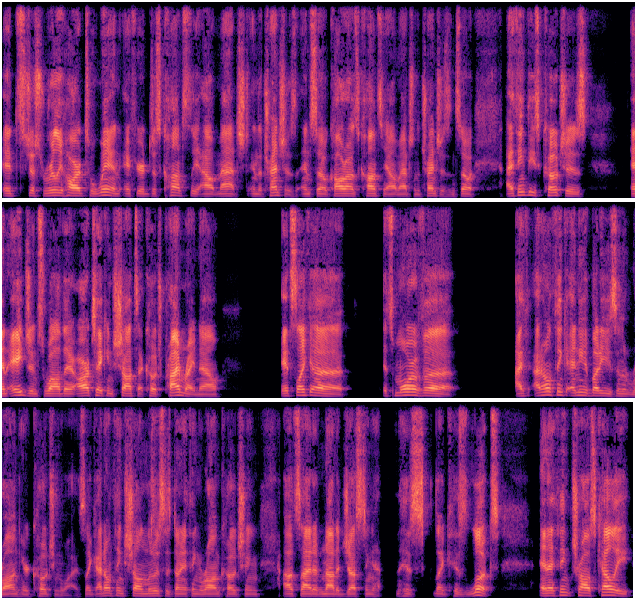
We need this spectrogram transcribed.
it's just really hard to win if you're just constantly outmatched in the trenches. And so Colorado's constantly outmatched in the trenches. And so I think these coaches and agents, while they are taking shots at Coach Prime right now, it's like a it's more of a I, I don't think anybody's in the wrong here coaching wise. Like I don't think Sean Lewis has done anything wrong coaching outside of not adjusting his like his looks. And I think Charles Kelly,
